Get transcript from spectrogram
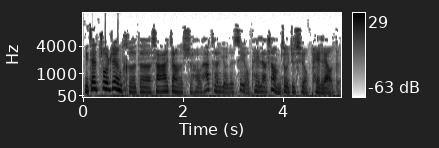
你在做任何的沙拉酱的时候，它可能有的是有配料，像我们这个就是有配料的。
